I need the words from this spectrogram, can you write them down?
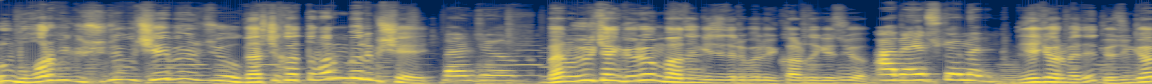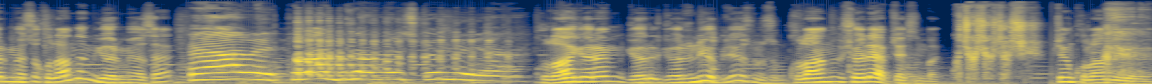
Oğlum bu harbi güçlü bir şeye benziyor. Gerçek hayatta var mı böyle bir şey? Bence yok. Ben uyurken görüyorum bazen geceleri böyle yukarıda geziyor. Abi ben hiç görmedim. Niye görmedin? Gözün görmüyorsa kulağın da mı görmüyorsa? Ha abi kulağım buranlar hiç görmüyor ya. Kulağı gören gör- görünüyor biliyor musun? Kulağını şöyle yapacaksın bak. Küçük küçük küçük. Yapacaksın kulağını da görüyor.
